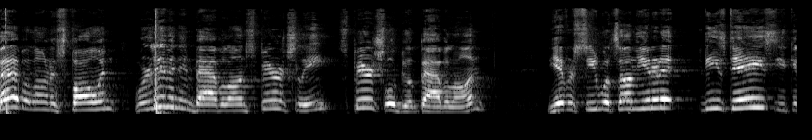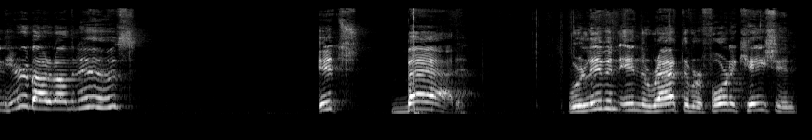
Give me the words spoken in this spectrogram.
Babylon has fallen. We're living in Babylon spiritually, spiritual Babylon. You ever see what's on the internet these days? You can hear about it on the news. It's bad. We're living in the wrath of our fornication,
